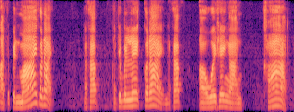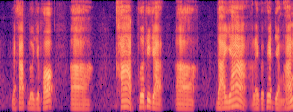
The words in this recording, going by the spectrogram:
อาจจะเป็นไม้ก็ได้นะครับ อาจจะเป็นเหล็กก็ได้นะครับ เอาไว้ใช้งานคลาดนะครับ โดยเฉพาะอ่าคาดเพื่อที่จะดายหญ้าอะไรประเภทอย่างนั้น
